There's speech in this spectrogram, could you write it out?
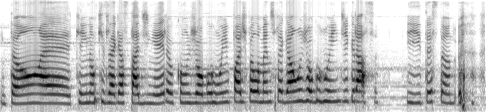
Então, é, quem não quiser gastar dinheiro com um jogo ruim, pode pelo menos pegar um jogo ruim de graça e ir testando.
